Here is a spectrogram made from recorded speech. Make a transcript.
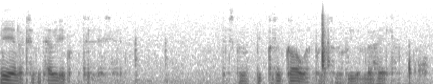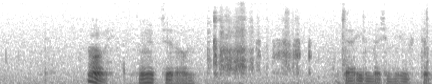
Vieläkö se pitää vilkuttelee siellä? Pitäisikö olla pikkasen kauempana, se on liian lähellä. Noin, ja nyt siellä on mitä ilmeisimmin yhteys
